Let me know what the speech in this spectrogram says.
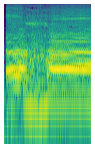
Uh huh.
